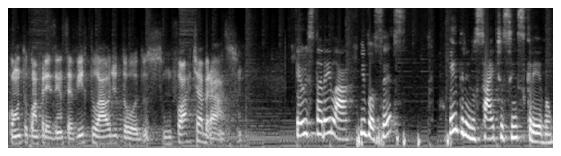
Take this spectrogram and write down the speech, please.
Conto com a presença virtual de todos. Um forte abraço. Eu estarei lá. E vocês? Entrem no site e se inscrevam.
